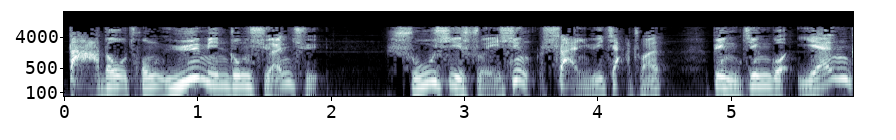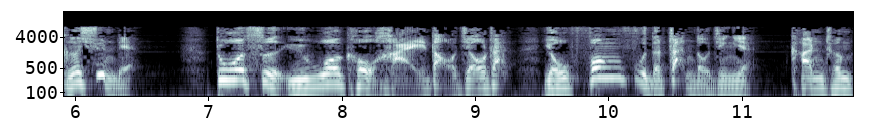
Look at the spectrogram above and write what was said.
大都从渔民中选取，熟悉水性，善于驾船，并经过严格训练，多次与倭寇海盗交战，有丰富的战斗经验。堪称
